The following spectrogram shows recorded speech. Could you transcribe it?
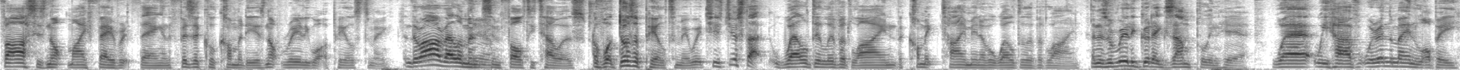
farce is not my favourite thing, and physical comedy is not really what appeals to me. And there are elements Yeah. in Fawlty Towers of what does appeal to me, which is just that well delivered line, the comic timing of a well delivered line. And there's a really good example in here where we have we're in the main lobby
